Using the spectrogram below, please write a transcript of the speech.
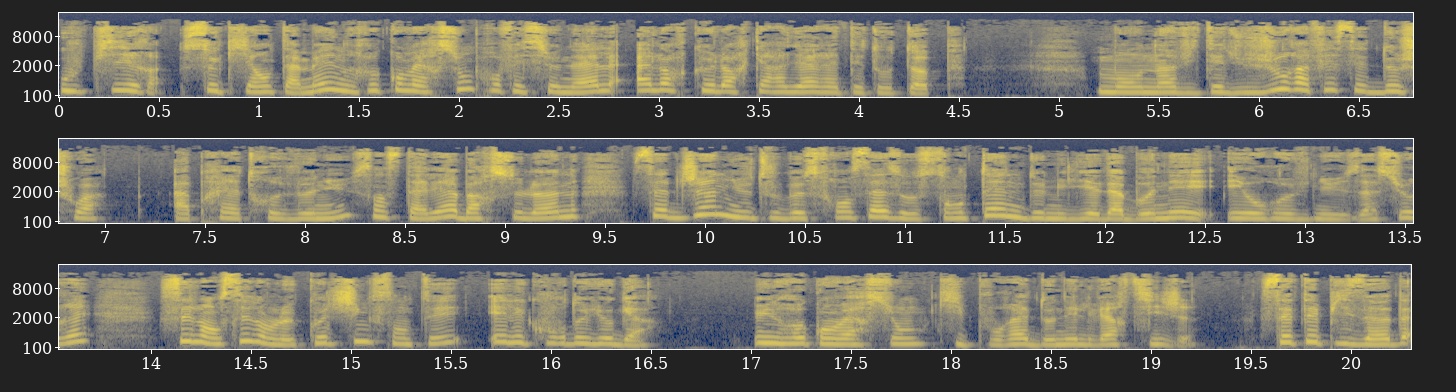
ou pire, ceux qui entamaient une reconversion professionnelle alors que leur carrière était au top. Mon invité du jour a fait ces deux choix. Après être venue s'installer à Barcelone, cette jeune youtubeuse française aux centaines de milliers d'abonnés et aux revenus assurés s'est lancée dans le coaching santé et les cours de yoga. Une reconversion qui pourrait donner le vertige. Cet épisode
